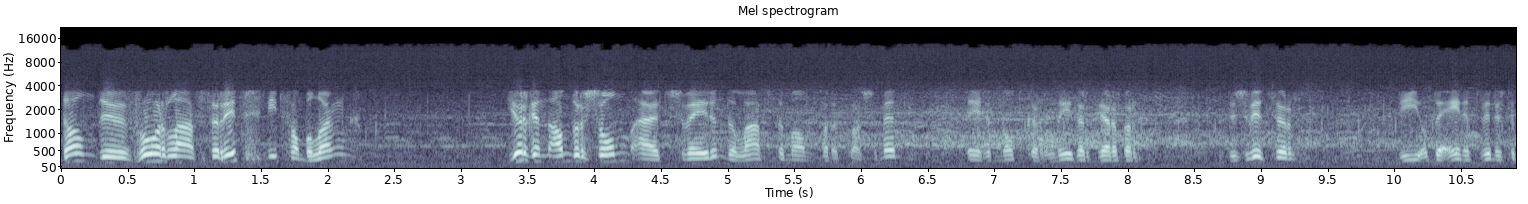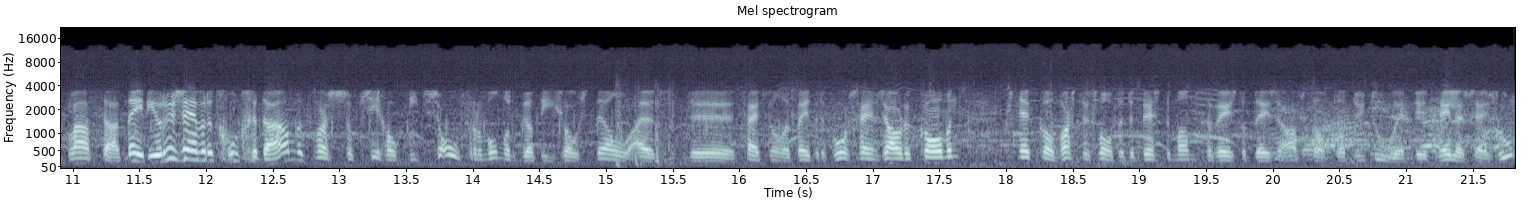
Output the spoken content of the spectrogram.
Dan de voorlaatste rit, niet van belang. Jurgen Andersson uit Zweden, de laatste man van het klassement. Tegen Notker Ledergerber, de Zwitser, die op de 21ste plaats staat. Nee, die Russen hebben het goed gedaan. Het was op zich ook niet zo verwonderlijk dat die zo snel uit de 1500 meter tevoorschijn zouden komen. Snetkov was tenslotte de beste man geweest op deze afstand tot nu toe in dit hele seizoen.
